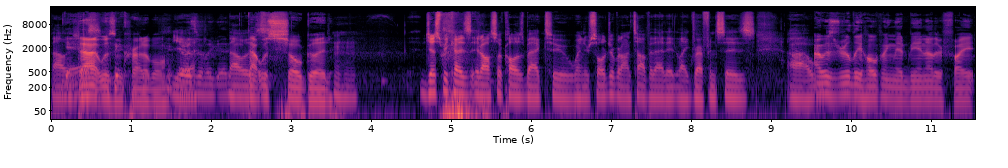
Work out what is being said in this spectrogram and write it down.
That was Yeah. That was incredible. Yeah. it was really good. that was That was so good. hmm Just because it also calls back to Winter Soldier, but on top of that, it like references. Uh, I was really hoping there'd be another fight,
